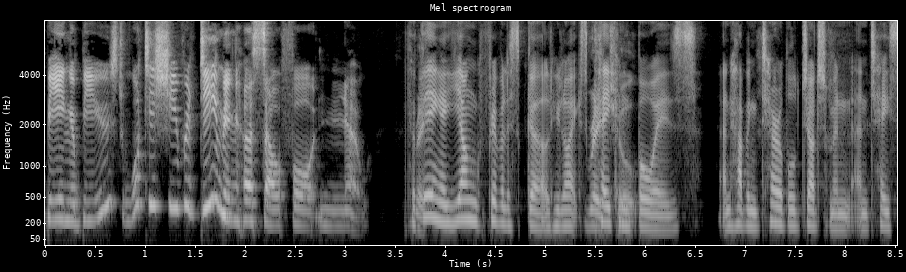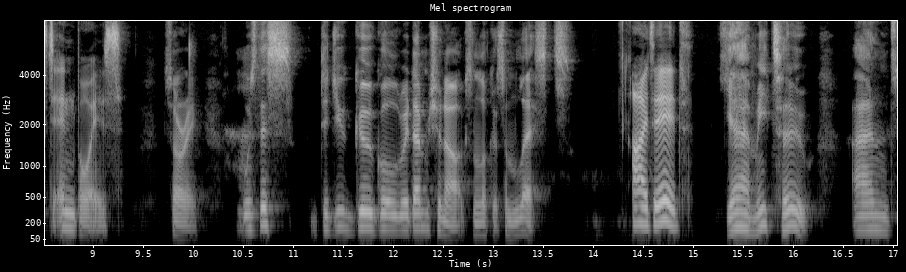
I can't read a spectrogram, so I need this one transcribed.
being abused? What is she redeeming herself for? No. For Ra- being a young, frivolous girl who likes Rachel. caking boys and having terrible judgment and taste in boys. Sorry. Ah. Was this. Did you Google redemption arcs and look at some lists? i did Yeah, me too. And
